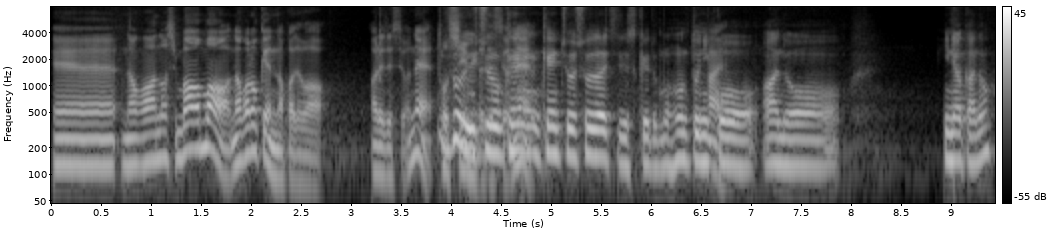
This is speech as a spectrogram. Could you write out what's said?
えー、長野市まあまあ長野県の中ではあれですよね都心部ですよね。県県庁所在地ですけれども本当にこう、はい、あの田舎の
